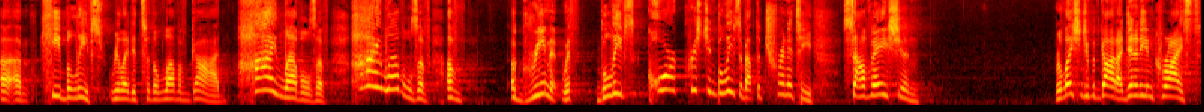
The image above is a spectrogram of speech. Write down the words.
uh, um, key beliefs related to the love of God? High levels of high levels of, of agreement with beliefs, core Christian beliefs about the Trinity, salvation, relationship with God, identity in Christ.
